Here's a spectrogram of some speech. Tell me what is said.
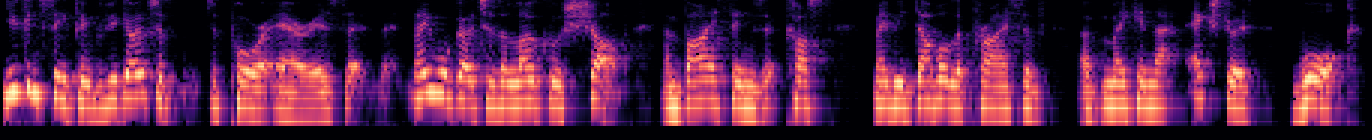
you can see people, if you go to, to poorer areas, that they will go to the local shop and buy things that cost maybe double the price of, of making that extra walk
